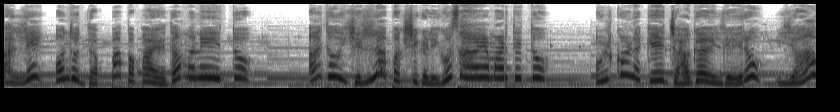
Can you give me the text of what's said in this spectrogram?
ಅಲ್ಲಿ ಒಂದು ದಪ್ಪ ಪಪಾಯದ ಮನೆ ಇತ್ತು. ಅದು ಎಲ್ಲಾ ಪಕ್ಷಿಗಳಿಗೂ ಸಹಾಯ ಮಾಡ್ತಿತ್ತು. ಉಳ್ಕೊಳ್ಳಕ್ಕೆ ಜಾಗ ಇಲ್ದೇ ಇರೋ ಯಾವ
